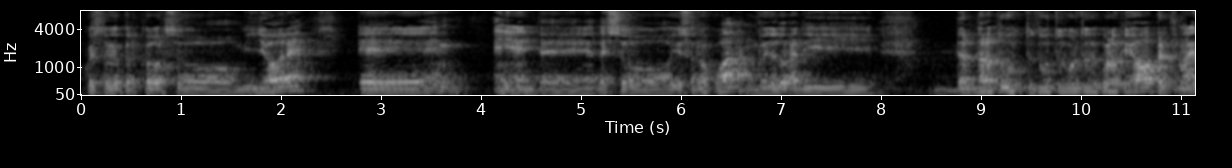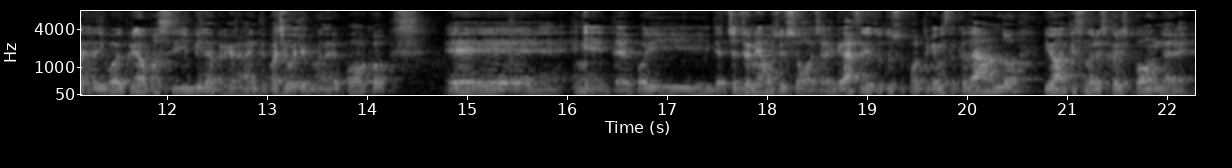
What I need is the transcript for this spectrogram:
questo mio percorso migliore. E, e niente adesso io sono qua non vedo l'ora di darò tutto, tutto, tutto quello che ho per tornare tra di voi il prima possibile perché veramente qua ci voglio rimanere poco e, e, niente, poi ci aggiorniamo sui social. Grazie di tutto il supporto che mi state dando. Io anche se non riesco a rispondere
